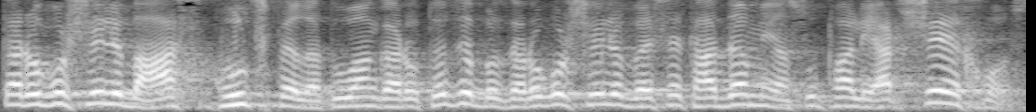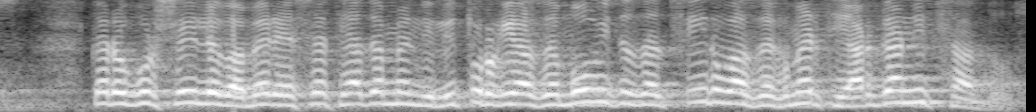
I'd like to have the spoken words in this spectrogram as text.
და როგორ შეიძლება ას გულწრფელად უანგაროთ ეძებოს და როგორ შეიძლება ესეთ ადამიანს უფალი არ შეეხოს? და როგორ შეიძლება მე ესეთი ადამიანი ლიტურგიაზე მოვიდეს და წირვაზე ღმერთი არ განიცადოს?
